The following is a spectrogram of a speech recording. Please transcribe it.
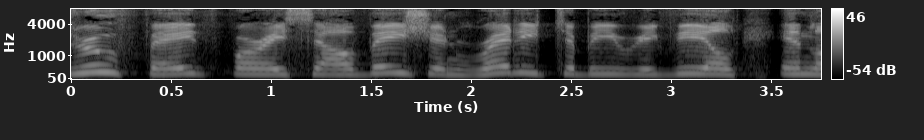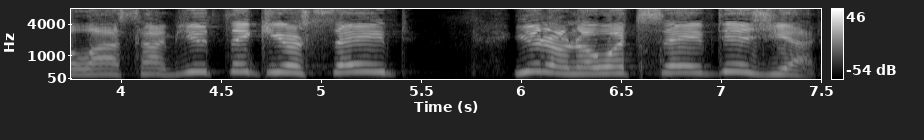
through faith for a salvation ready to be revealed in the last time. You think you're saved? You don't know what saved is yet.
